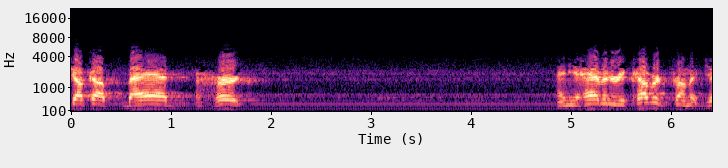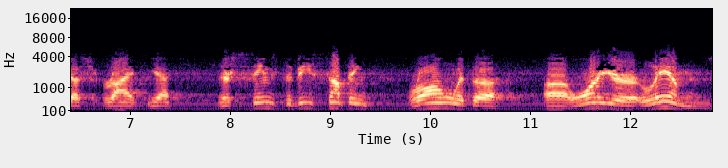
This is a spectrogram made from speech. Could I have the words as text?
shook up, bad, hurt and you haven't recovered from it just right yet. There seems to be something wrong with uh, uh, one of your limbs.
